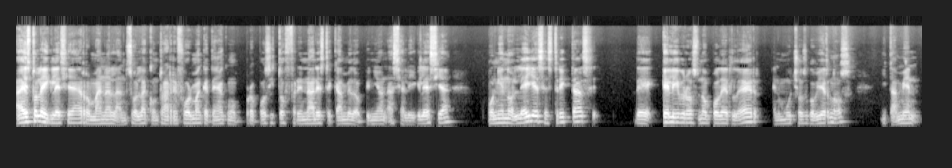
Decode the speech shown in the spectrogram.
A esto la Iglesia romana lanzó la contrarreforma que tenía como propósito frenar este cambio de opinión hacia la Iglesia, poniendo leyes estrictas de qué libros no poder leer en muchos gobiernos y también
